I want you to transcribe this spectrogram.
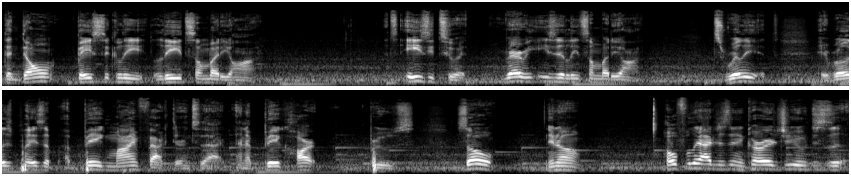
then don't basically lead somebody on. It's easy to it, very easy to lead somebody on. It's really, it, it really plays a, a big mind factor into that and a big heart bruise. So, you know, hopefully I just encourage you just to,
